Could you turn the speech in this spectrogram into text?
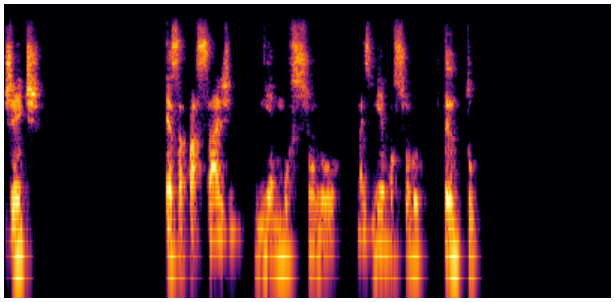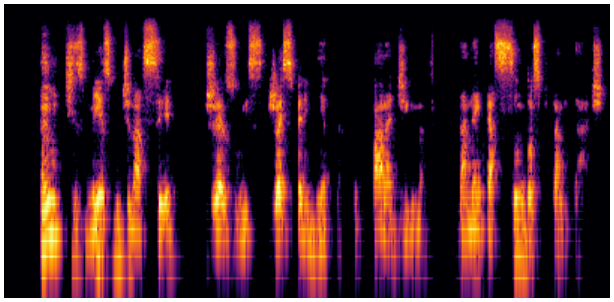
Gente, essa passagem me emocionou, mas me emocionou tanto. Antes mesmo de nascer, Jesus já experimenta o paradigma da negação da hospitalidade.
